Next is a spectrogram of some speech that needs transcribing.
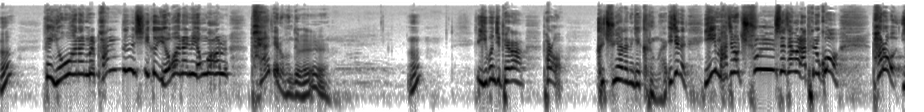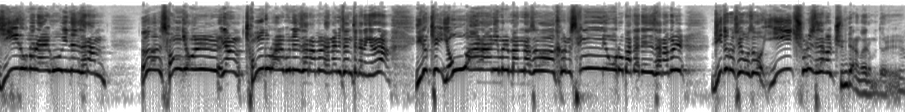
어? 그 여호와 하나님을 반드시 그 여호와 하나님의 영광을 봐야 돼 여러분들. 응? 이번 집회가 바로 그 중요하다는 게 그런 거야. 이제는 이 마지막 출 세상을 앞에 놓고 바로 이론을 알고 어? 성경을 그냥 정보로 알고 있는 사람을 하나님이 선택하는 게 아니라 이렇게 여호와 하나님을 만나서 그걸 생명으로 받아들이는 사람을 리더로 세워서 이 출 세상을 준비하는 거예요, 여러분들.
